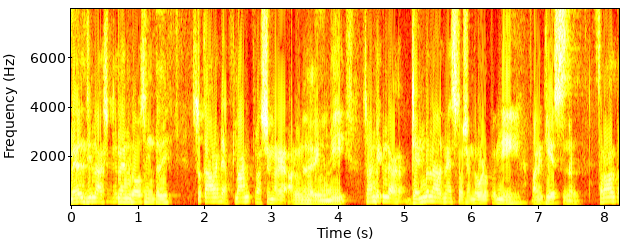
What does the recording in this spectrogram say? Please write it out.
మెదక్ జిల్లా అక్షాంశాలు ఎందుకు అవసరం ఉంటుంది? సో కాబట్టి అట్లాంటి ప్రశ్న అడగడం జరిగింది. సో అంటే ఇక్కడ జనరల్ అవేర్నెస్ క్వశ్చన్లు కూడా కొన్ని మనకి వేస్తున్నాడు తర్వాత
